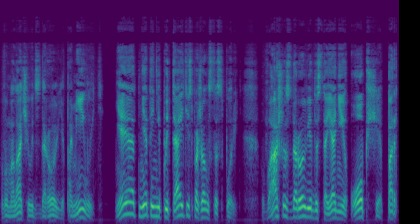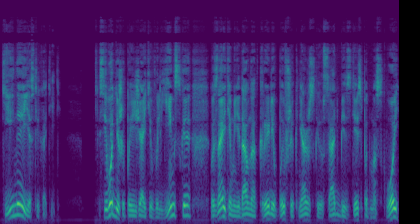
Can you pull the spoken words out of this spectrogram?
вымолачивать здоровье. Помилуйте. Нет, нет, и не пытайтесь, пожалуйста, спорить. Ваше здоровье — достояние общее, партийное, если хотите. Сегодня же поезжайте в Ильинское. Вы знаете, мы недавно открыли в бывшей княжеской усадьбе здесь, под Москвой,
